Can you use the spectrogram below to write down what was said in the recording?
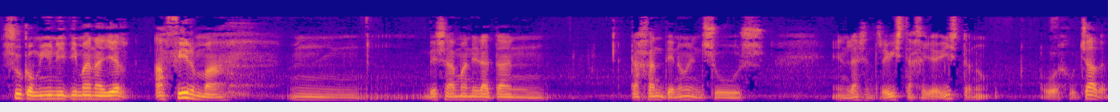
su community manager afirma mm, de esa manera tan tajante ¿no? en sus en las entrevistas que yo he visto ¿no? o escuchado.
